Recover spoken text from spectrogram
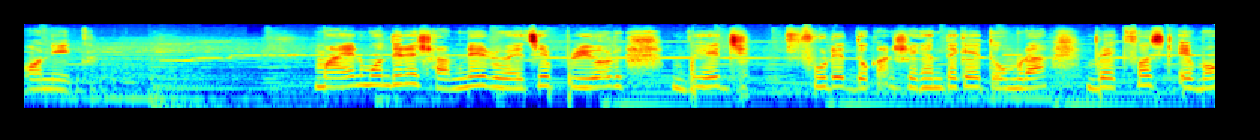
অনেক। মায়ের মন্দিরের সামনে রয়েছে প্রিয়র ভেজ ফুডের দোকান, সেখান থেকে তোমরা ব্রেকফাস্ট এবং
